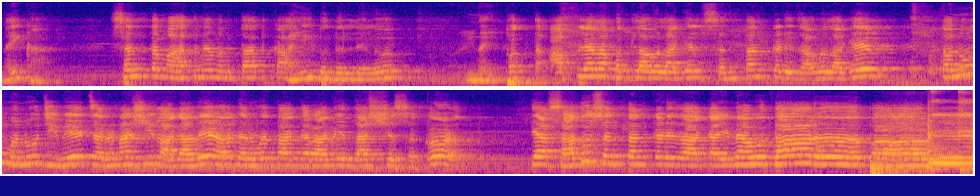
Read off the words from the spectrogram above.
नाही का? संत महात्मे म्हणतात काही बदललेलं नाही फक्त आपल्याला बदलावं लागेल संतांकडे जावं लागेल. तनु मनु जीवे चरणाशी लागावे अगर्वता करावे दास्य सकळ. त्या साधू संतांकडे जा काही म्या उद्धार पावे.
